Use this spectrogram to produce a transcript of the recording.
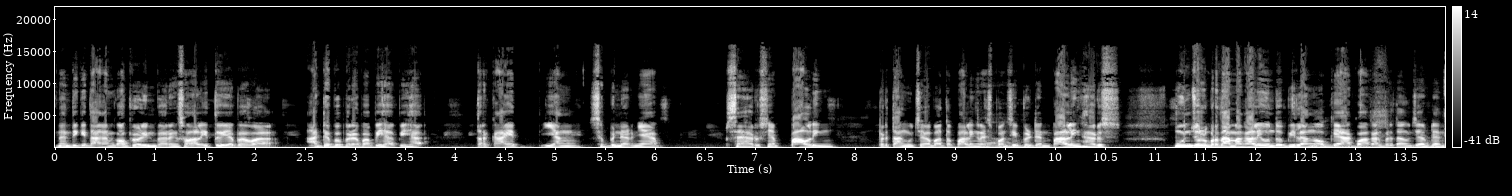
nanti kita akan ngobrolin bareng soal itu ya bahwa ada beberapa pihak-pihak terkait yang sebenarnya seharusnya paling bertanggung jawab atau paling responsibel dan paling harus muncul pertama kali untuk bilang oke aku akan bertanggung jawab dan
